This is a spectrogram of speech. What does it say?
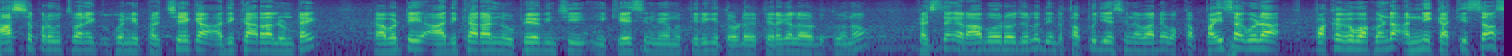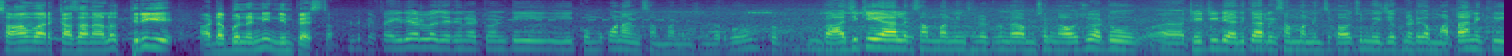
రాష్ట్ర ప్రభుత్వానికి కొన్ని ప్రత్యేక అధికారాలు ఉంటాయి. కాబట్టి ఆ అధికారాలను ఉపయోగించి ఈ కేసుని మేము తిరిగి తొడ తిరగలుగుతున్నాం ఖచ్చితంగా రాబో రోజుల్లో దీంట్లో తప్పు చేసిన వారిని ఒక్క పైసా కూడా పక్కకు పోకుండా అన్ని కక్కిస్తాం స్వామివారి ఖజానాలో తిరిగి ఆ డబ్బులన్నీ నింపేస్తాం. అంటే గత ఐదేళ్ళలో జరిగినటువంటి ఈ కుంభకోణానికి సంబంధించిన వరకు రాజకీయాలకు సంబంధించినటువంటి అంశం కావచ్చు అటు టీటీడీ అధికారులకు సంబంధించి కావచ్చు మీరు చెప్పినట్టుగా మఠానికి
